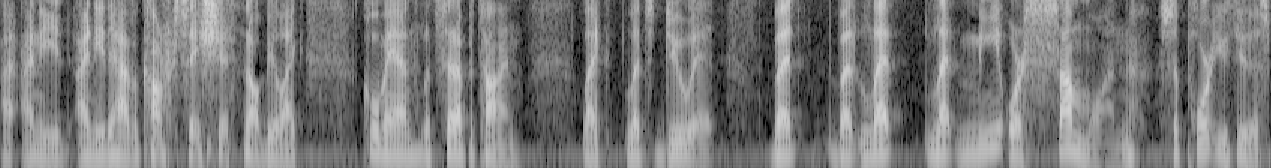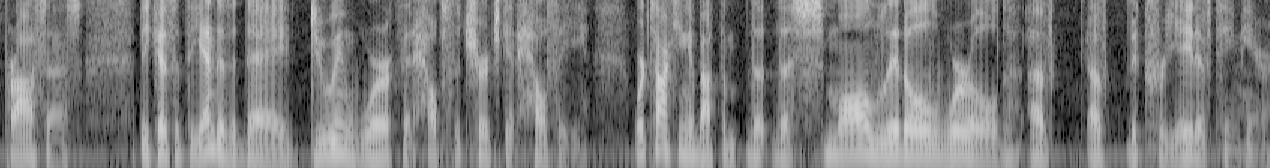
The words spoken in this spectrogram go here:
I, I need I need to have a conversation. And I'll be like, cool man, let's set up a time. Like, let's do it. But but let let me or someone support you through this process because at the end of the day, doing work that helps the church get healthy, we're talking about the the, the small little world of of the creative team here.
